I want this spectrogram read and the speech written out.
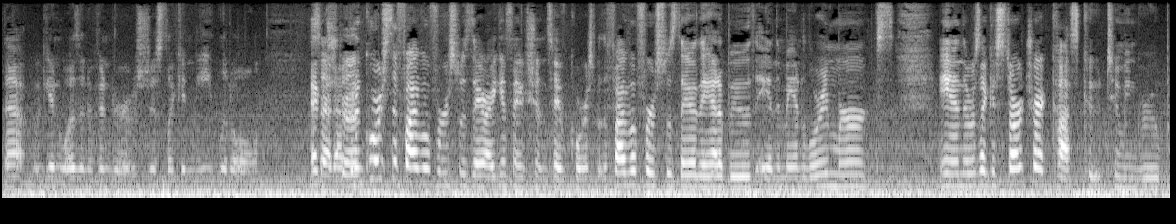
that again wasn't a vendor; it was just like a neat little setup. Extra. And of course, the 501st was there. I guess I shouldn't say of course, but the 501st was there. They had a booth, and the Mandalorian Mercs, and there was like a Star Trek costuming group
